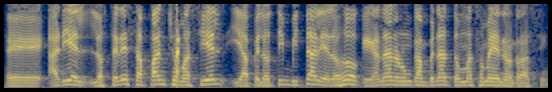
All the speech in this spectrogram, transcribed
Eh, Ariel, los tenés a Pancho Maciel y a Pelotín Vitali, a los dos que ganaron un campeonato más o menos en Racing.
